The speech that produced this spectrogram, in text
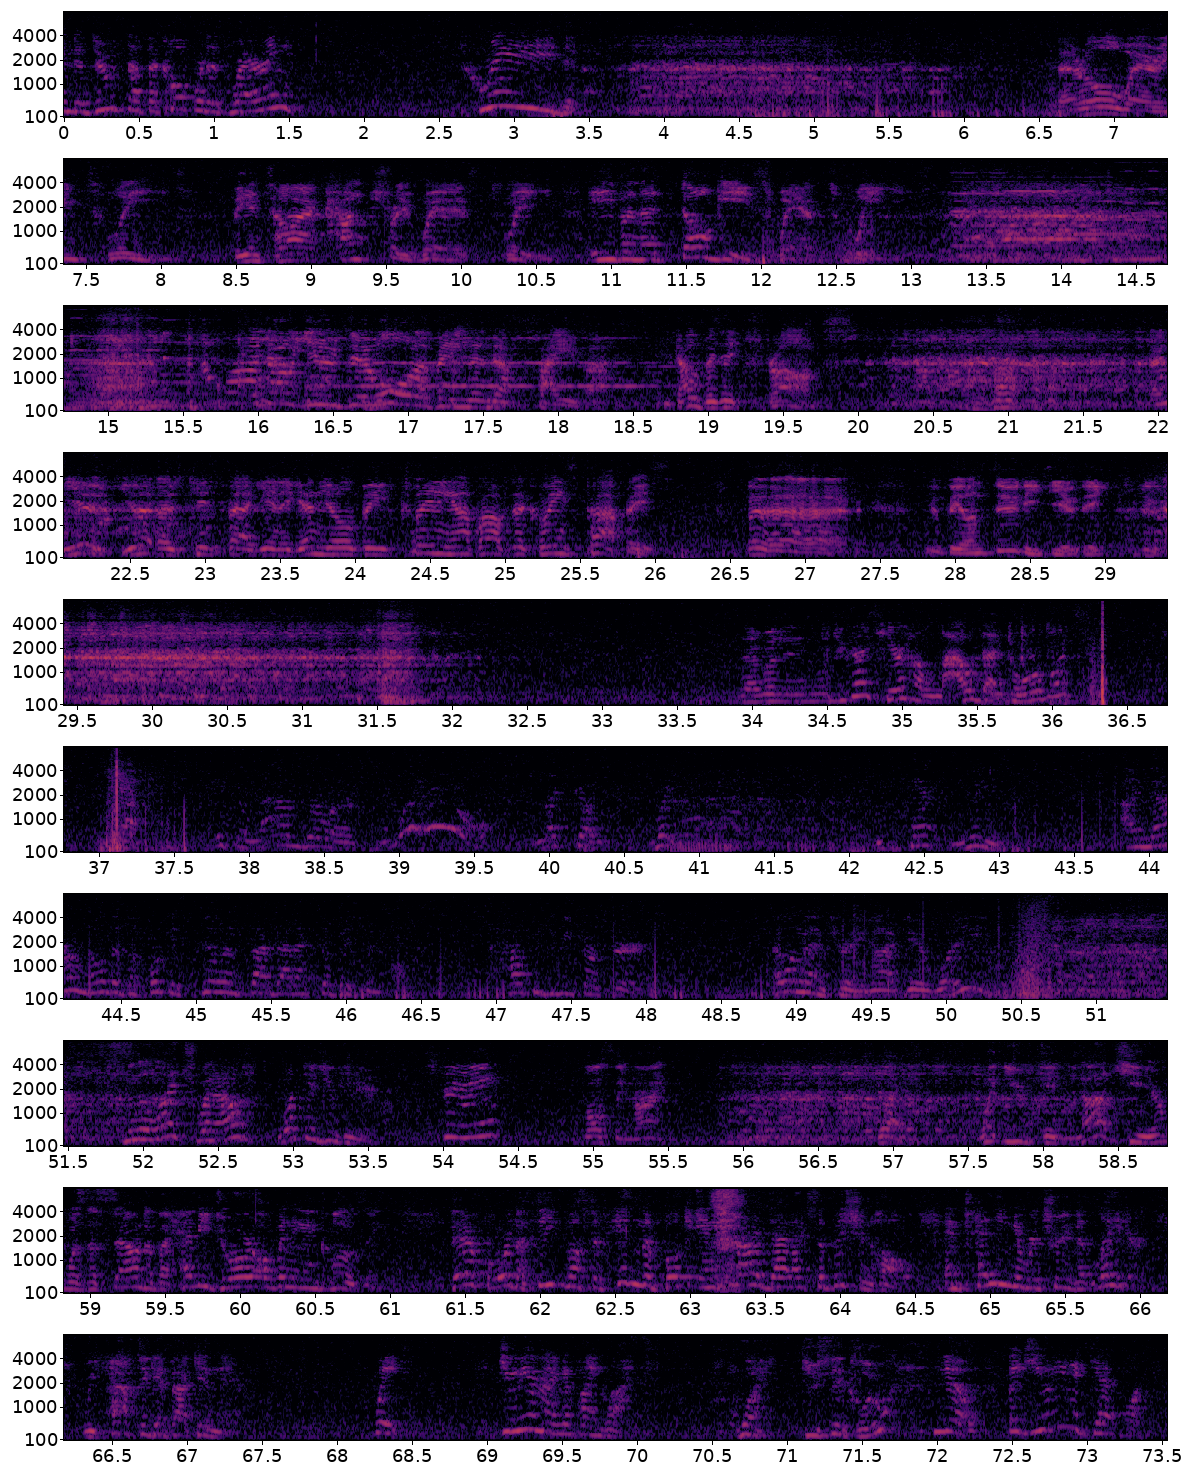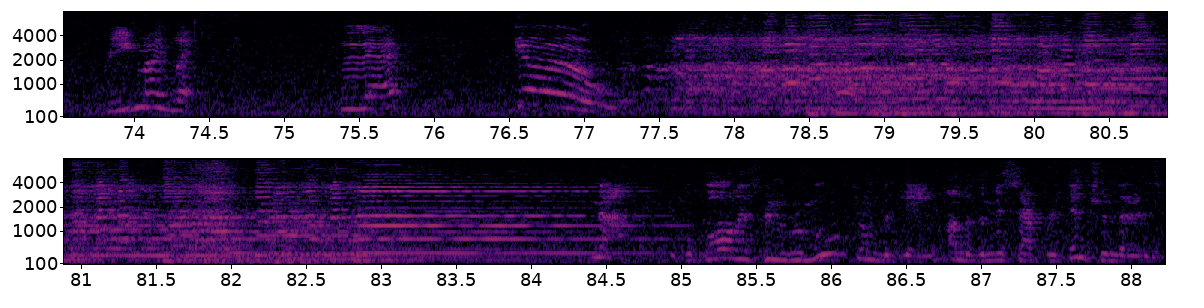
can deduce that the culprit is wearing tweed. They're all wearing tweed. The entire country wears tweed. Even the doggies wear tweed. Why don't you do all of England a favour? Go visit France. and you, you let those kids back in again, you'll be cleaning up after the Queen's puppies. you'll be on duty duty. Now, Did you guys hear how loud that door was? Yeah. It's a loud door. Woo! Let's go. Wait. We can't leave. I now know that the book is still inside that exhibition hall. How could you be so sure? Elementary, my dear Woody. When the lights went out, what did you hear? Screaming? Mostly mine. Right. What you did what is. When the lights went out, what did you hear? Screaming? Mostly mine. What? What you did not hear was the sound of a heavy door opening and closing. Therefore, the thief must have hidden the book inside that exhibition hall, intending to retrieve it clue? No, but you need to get one. Read my lips. Let's go! now, the ball has been removed from the game under the misapprehension that it is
